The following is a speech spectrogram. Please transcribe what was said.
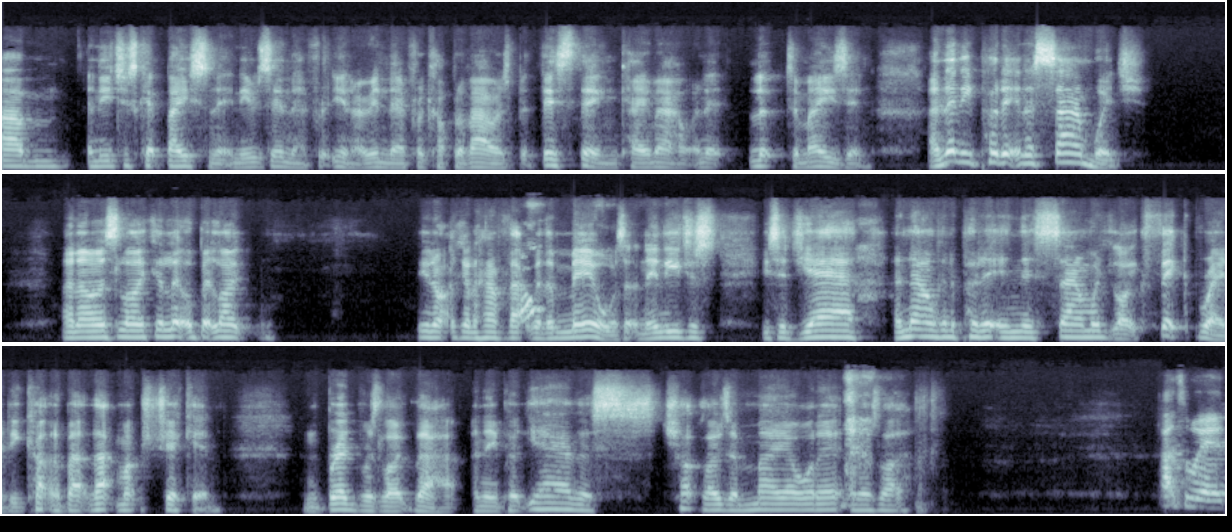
um and he just kept basing it and he was in there for you know in there for a couple of hours. But this thing came out and it looked amazing. And then he put it in a sandwich. And i was like a little bit like you're not going to have that with a meal. And he just he said yeah and now i'm going to put it in this sandwich like thick bread. He cut about that much chicken and bread was like that. And he put yeah there's chuck loads of mayo on it. And i was like that's weird.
